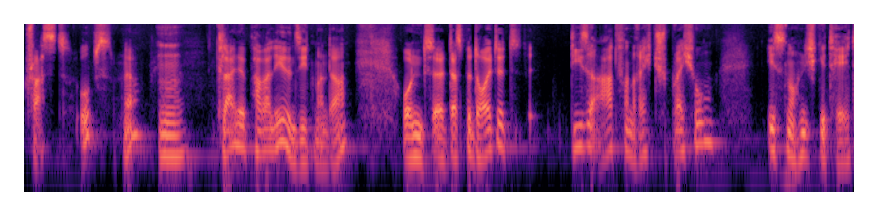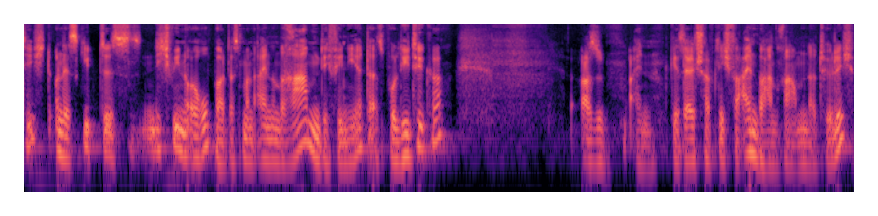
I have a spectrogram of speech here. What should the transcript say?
Trust. Ups, ja. Mhm. Kleine Parallelen sieht man da. Und äh, das bedeutet, diese Art von Rechtsprechung ist noch nicht getätigt und es gibt es nicht wie in Europa, dass man einen Rahmen definiert als Politiker Also einen gesellschaftlich vereinbaren Rahmen natürlich.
